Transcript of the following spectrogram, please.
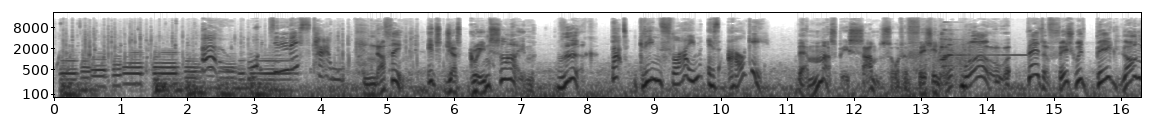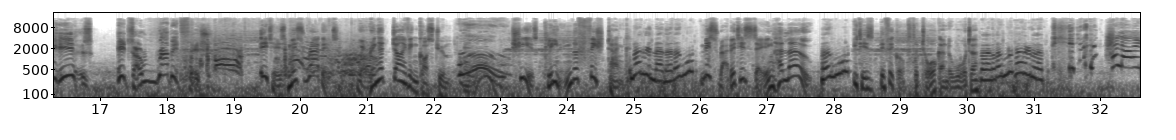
Oh, what's in this tank? Nothing. It's just green slime. Look, That green slime is algae. there must be some sort of fish in here. Whoa! There's a fish with big, long ears. It's a rabbit fish. It is Miss Rabbit, wearing a diving costume. She is cleaning the fish tank. Miss Rabbit is saying hello. It is difficult to talk underwater. Hello,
